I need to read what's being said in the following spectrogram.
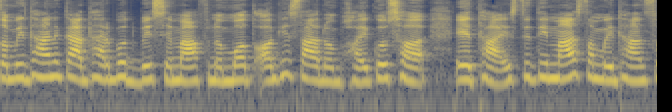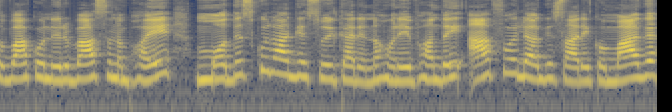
संविधानका आधारभूत विषयमा आफ्नो मत अघि सार्नु भएको छ। यथा स्थितिमा संविधान सभाको निर्वाचन भए मधेसको लागि स्वीकार्य नहुने भन्दै आफूले अघि सारेको माग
